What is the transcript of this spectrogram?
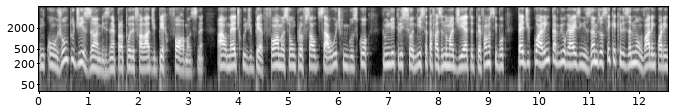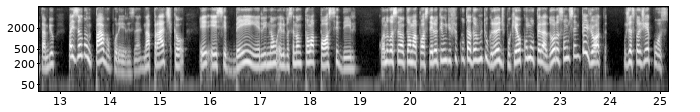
um conjunto de exames, né, para poder falar de performance, né? Ah, o médico de performance ou um profissional de saúde que me buscou, um nutricionista está fazendo uma dieta de performance, pede 40 mil reais em exames. Eu sei que aqueles exames não valem 40 mil, mas eu não pago por eles, né? Na prática, esse bem, ele não, ele, você não toma posse dele. Quando você não toma posse dele, eu tenho um dificultador muito grande, porque eu, como operador, eu sou um CNPJ, um gestor de recursos.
